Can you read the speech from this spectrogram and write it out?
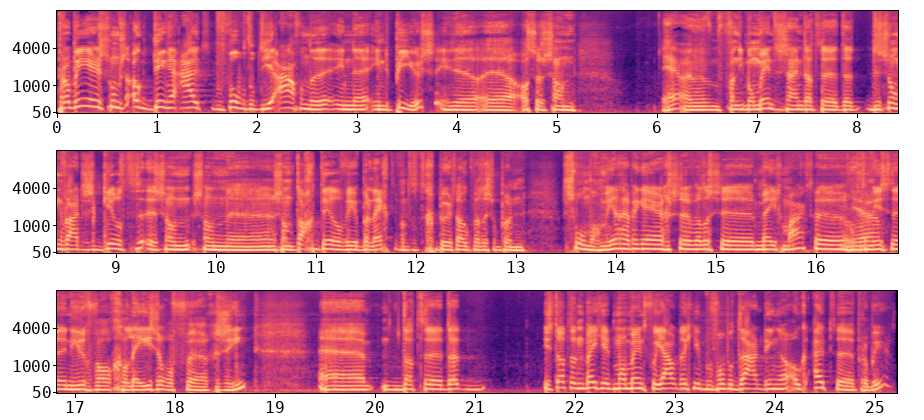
probeer je soms ook dingen uit. Bijvoorbeeld op die avonden in, eh, in de Piers. In de, eh, als er zo'n... van die momenten zijn dat, dat de Songwriters Guild zo'n zo'n zo'n dagdeel weer belegt. Want het gebeurt ook wel eens op een zondagmiddag. Heb ik ergens wel eens meegemaakt. eh, Of Ja. tenminste in ieder geval gelezen of gezien. Dat, dat, is dat een beetje het moment voor jou dat je bijvoorbeeld daar dingen ook uitprobeert?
